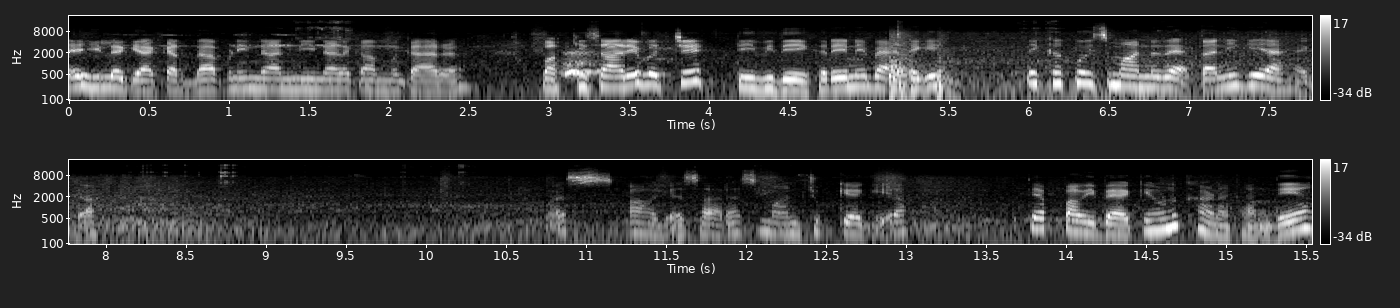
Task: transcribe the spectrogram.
ਇਹੀ ਲੱਗਿਆ ਕਰਦਾ ਆਪਣੀ ਨਾਨੀ ਨਾਲ ਕੰਮ ਕਰ। ਬਾਕੀ ਸਾਰੇ ਬੱਚੇ ਟੀਵੀ ਦੇਖ ਰਹੇ ਨੇ ਬੈਠ ਕੇ। ਦੇਖਾ, ਕੋਈ ਸਮਾਨ ਰਹਿਤਾ ਨਹੀਂ ਗਿਆ ਹੈਗਾ। ਬਸ ਆ ਗਿਆ ਸਾਰਾ ਸਮਾਨ, ਚੁੱਕਿਆ ਗਿਆ। ਤੇ ਆਪਾਂ ਵੀ ਬਹਿ ਕੇ ਹੁਣ ਖਾਣਾ ਖਾਂਦੇ ਆ।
